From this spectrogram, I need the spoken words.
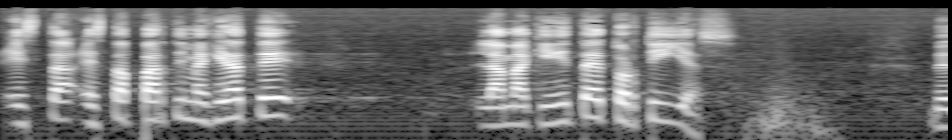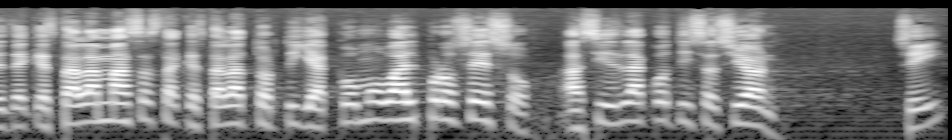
esta, esta parte, imagínate la maquinita de tortillas, desde que está la masa hasta que está la tortilla. ¿Cómo va el proceso? Así es la cotización, ¿sí?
